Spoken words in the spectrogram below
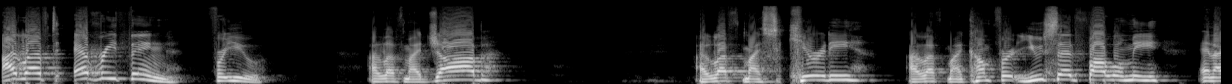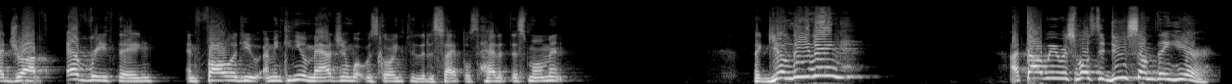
I left everything for you. I left my job. I left my security. I left my comfort. You said, Follow me. And I dropped everything and followed you. I mean, can you imagine what was going through the disciples' head at this moment? Like, you're leaving? I thought we were supposed to do something here.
